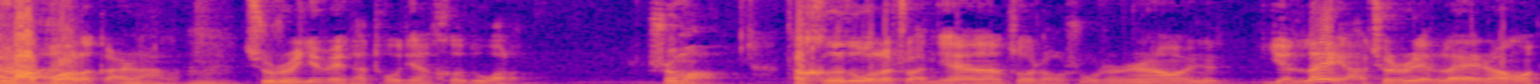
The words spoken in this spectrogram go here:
拉破了感染了，嗯，就是因为他头天喝多了。是吗？他喝多了，转天做手术时，然后也也累啊，确实也累。然后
